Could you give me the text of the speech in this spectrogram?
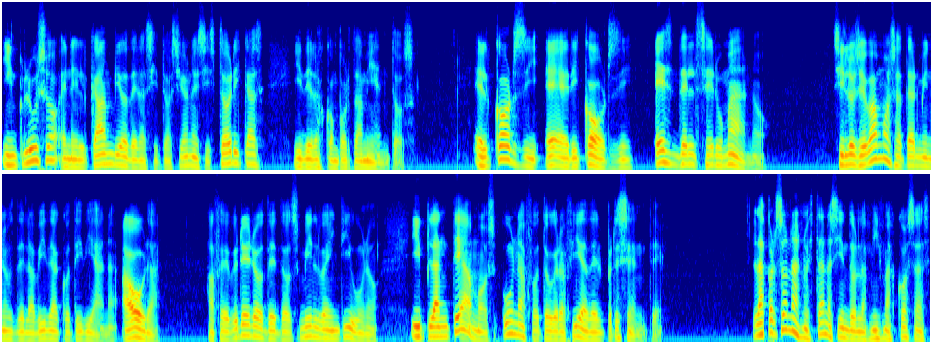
incluso en el cambio de las situaciones históricas y de los comportamientos. El corsi e ricorsi es del ser humano. Si lo llevamos a términos de la vida cotidiana, ahora, a febrero de 2021, y planteamos una fotografía del presente, ¿las personas no están haciendo las mismas cosas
